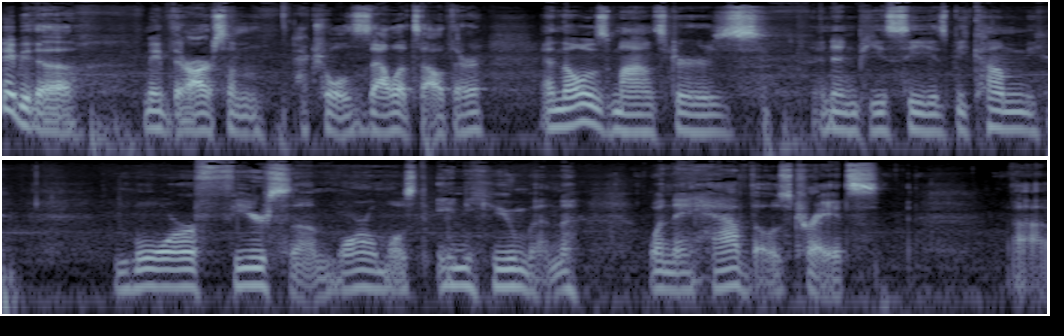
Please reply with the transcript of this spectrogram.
maybe the maybe there are some actual zealots out there, and those monsters and NPCs become more fearsome, more almost inhuman when they have those traits. Uh,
